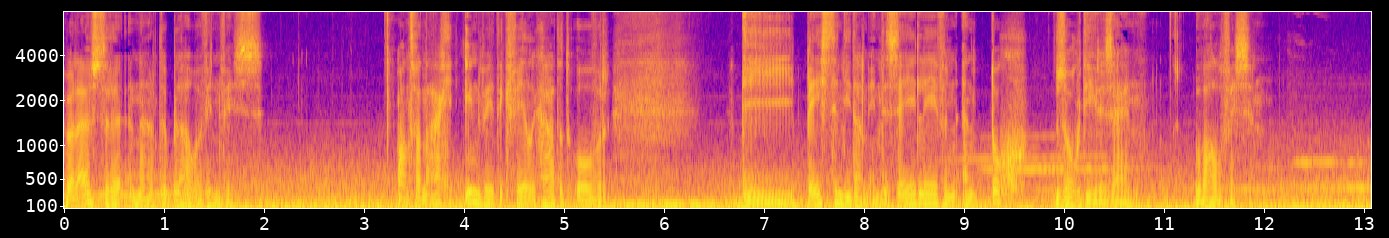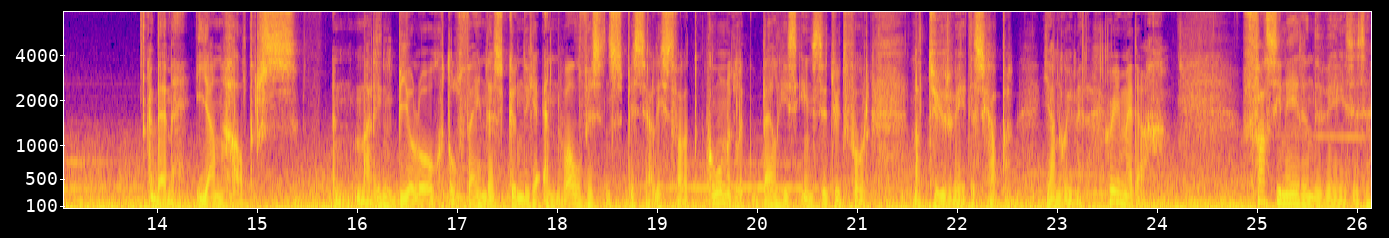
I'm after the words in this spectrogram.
We luisteren naar de blauwe winvis. Want vandaag in Weet ik Veel gaat het over die beesten die dan in de zee leven en toch zoogdieren zijn. Walvissen. Bij mij Jan Halters, een marine bioloog, dolfijndeskundige en walvissenspecialist van het Koninklijk Belgisch Instituut voor Natuurwetenschappen. Jan, goedemiddag. Goedemiddag. Fascinerende wezens, hè?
